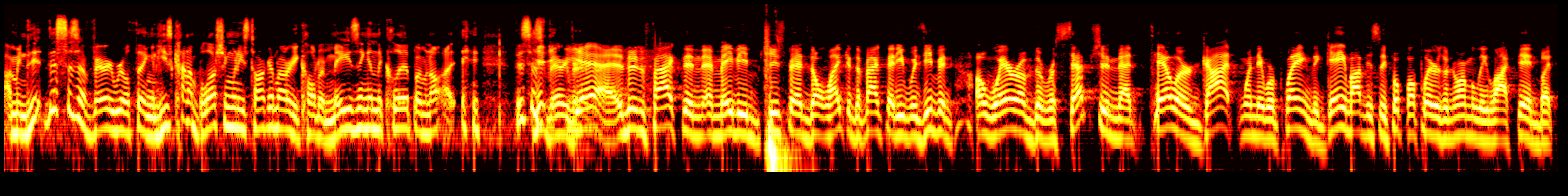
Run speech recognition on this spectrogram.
I mean, th- this is a very real thing. And he's kind of blushing when he's talking about her. He called her amazing in the clip. I mean, I, this is very, very yeah, the fact, and, and maybe Chiefs fans don't like it, the fact that he was even aware of the reception that Taylor got when they were playing the game. Obviously, football players are normally locked in, but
